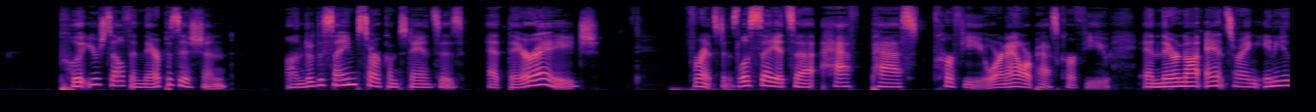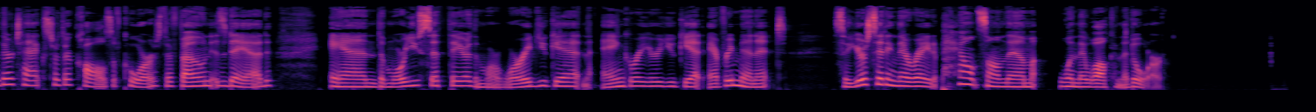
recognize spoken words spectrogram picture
Put yourself in their position under the same circumstances at their age. For instance, let's say it's a half past curfew or an hour past curfew, and they're not answering any of their texts or their calls, of course. Their phone is dead. And the more you sit there, the more worried you get and the angrier you get every minute. So you're sitting there ready to pounce on them when they walk in the door.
